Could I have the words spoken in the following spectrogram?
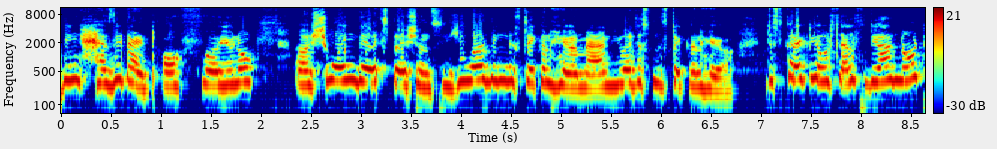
being hesitant of uh, you know uh, showing their expressions. You are being mistaken here man. You are just mistaken here. Just correct yourself. They are not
